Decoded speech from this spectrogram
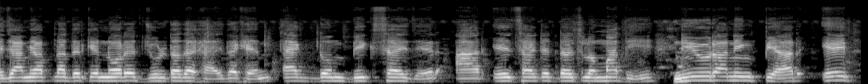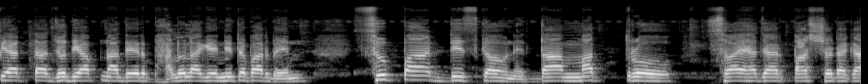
এই যে আমি আপনাদেরকে নরের জুলটা দেখাই, দেখেন, একদম বিগ সাইজের আর এই সাইডেরটা ছিল মাদি নিউ রানিং পেয়ার এই পেয়ারটা যদি আপনাদের ভালো লাগে, নিতে পারবেন। সুপার ডিসকাউন্টে দাম মাত্র ছয় হাজার পাঁচশো টাকা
